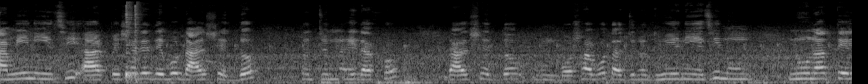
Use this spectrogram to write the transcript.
নামিয়ে নিয়েছি, আর প্রেশারে দেব ডাল সেদ্ধ। ওর জন্য এই দেখো ডাল সেদ্ধ বসাবো, তার জন্য ধুয়ে নিয়েছি। নুন নুন আর তেল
